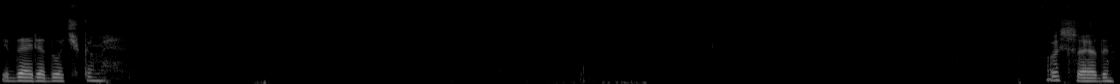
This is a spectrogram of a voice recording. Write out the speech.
іде рядочками. Ось ще один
